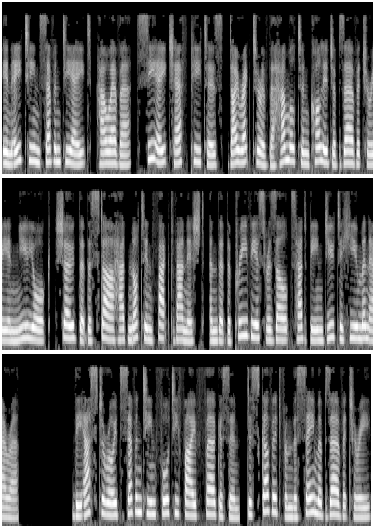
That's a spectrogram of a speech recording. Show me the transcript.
In 1878, however, C. H. F. Peters, director of the Hamilton College Observatory in New York, showed that the star had not in fact vanished, and that the previous results had been due to human error. The asteroid 1745 Ferguson, discovered from the same observatory,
